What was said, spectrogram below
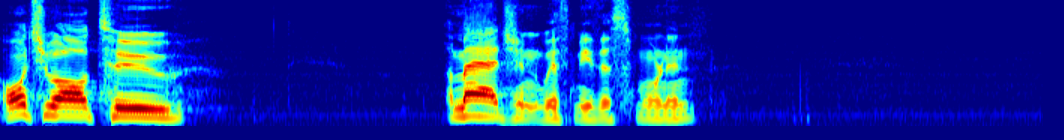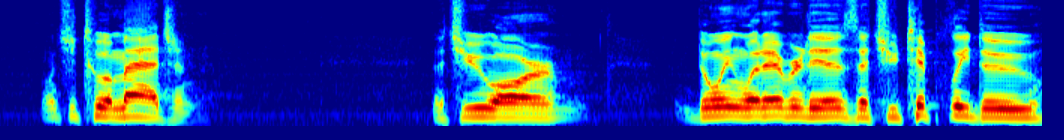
I want you all to imagine with me this morning. I want you to imagine that you are doing whatever it is that you typically do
